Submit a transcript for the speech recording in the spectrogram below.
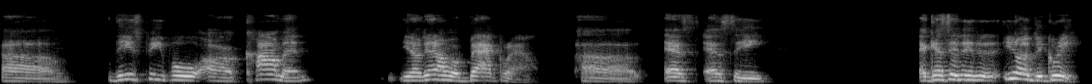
Um, these people are common, you know, they don't have a background uh, as as the, I guess they did, you know, a degree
